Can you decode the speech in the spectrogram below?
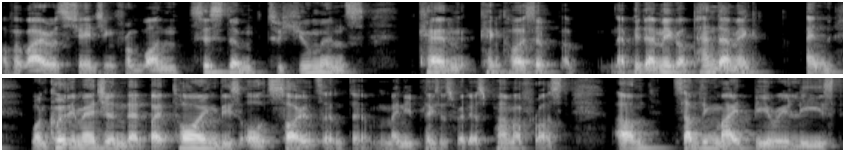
of a virus changing from one system to humans can can cause a, a an epidemic or pandemic. And one could imagine that by thawing these old soils, and many places where there's permafrost, um, something might be released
